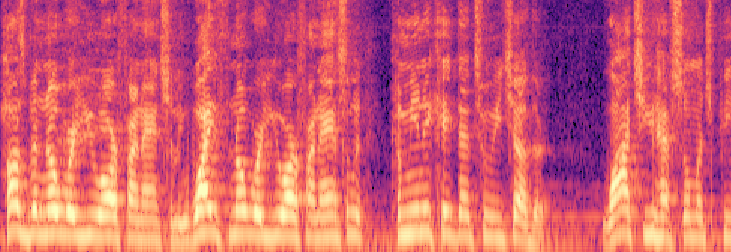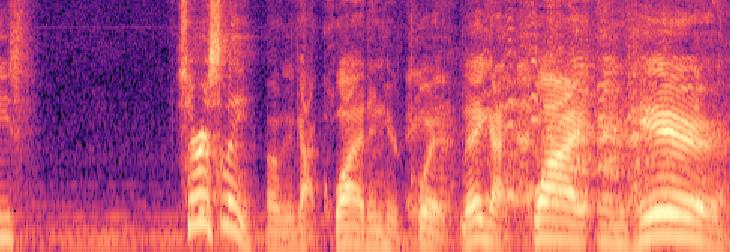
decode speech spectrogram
Husband, know where you are financially. Wife, know where you are financially. Communicate that to each other. Watch you have so much peace. Seriously. Oh, they got quiet in here quick. They got quiet in here.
